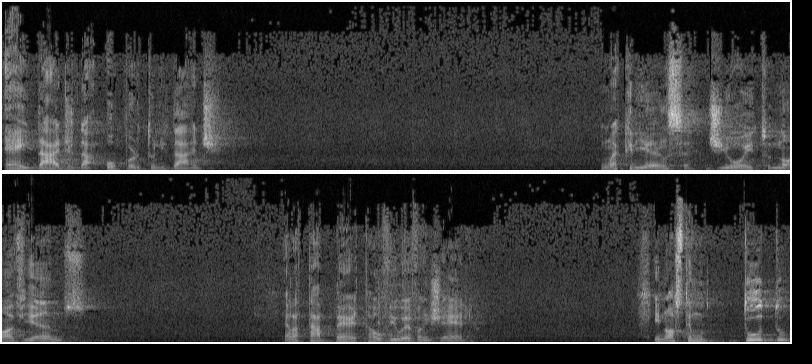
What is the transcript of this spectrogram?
É a idade da oportunidade. Uma criança de oito, nove anos, ela está aberta a ouvir o Evangelho. E nós temos tudo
